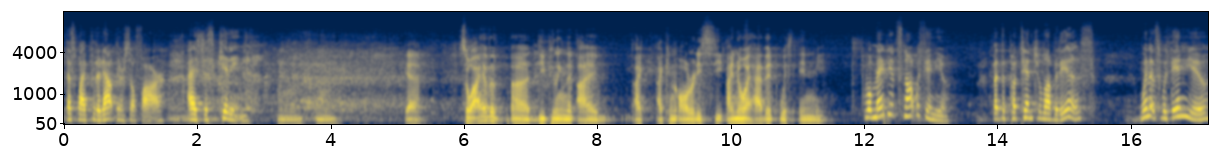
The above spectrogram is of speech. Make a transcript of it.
That's why I put it out there so far. I was just kidding. Mm -hmm. Yeah. So I have a uh, deep feeling that I, I, I can already see. I know I have it within me. Well, maybe it's not within you, but the potential of it is. When it's within you,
